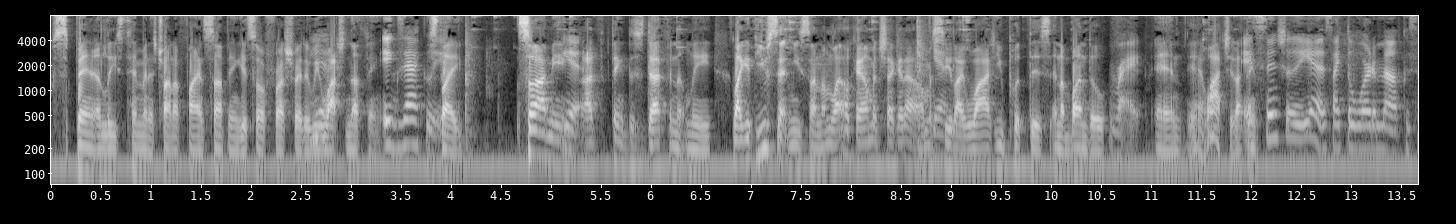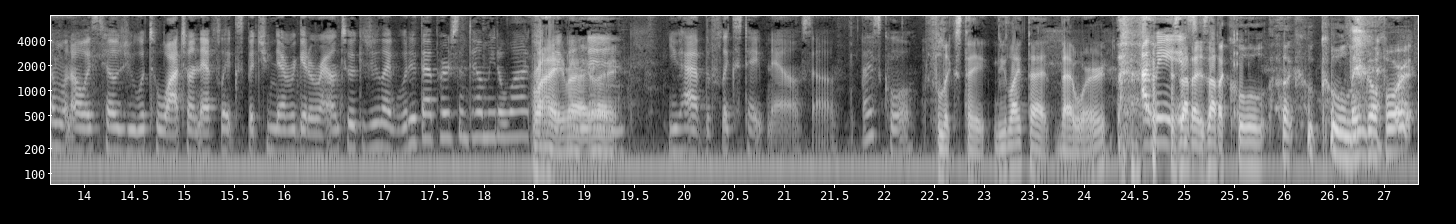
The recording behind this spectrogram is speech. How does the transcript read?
spend at least ten minutes trying to find something. Get so frustrated we Yeah. watch nothing. Exactly. It's like. So I mean, Yeah. I think this definitely like if you sent me something, I'm like, okay, I'm gonna check it out. I'm gonna Yeah. see like why you put this in a bundle, Right. And yeah, watch it. I think Essentially, yeah, it's like the word of mouth because someone always tells you what to watch on Netflix, but you never get around to it because you're like, what did that person tell me to watch? Right, Like, right, and then right. You have the Flix tape now, so that's cool. Flix tape. Do you like that that word? I mean, is that a, is that a cool a cool- lingo for it?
